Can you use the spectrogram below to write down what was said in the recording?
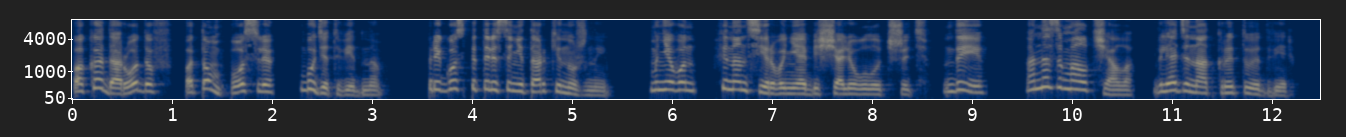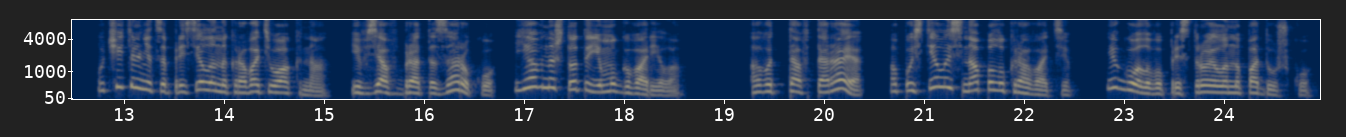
Пока до родов, потом после, будет видно. При госпитале санитарки нужны. Мне вон финансирование обещали улучшить. Да и... Она замолчала, глядя на открытую дверь. Учительница присела на кровать у окна и, взяв брата за руку, явно что-то ему говорила. А вот та вторая опустилась на полу кровати и голову пристроила на подушку,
